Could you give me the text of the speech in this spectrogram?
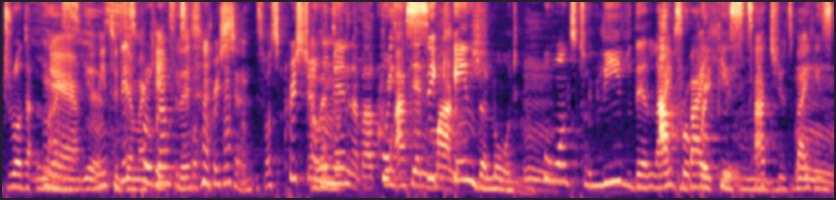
draw that line. Yeah, yes. we need to This program demarcate is this. for Christians. It's for Christian women talking about who are seeking marriage. the Lord, who mm. want to live their lives by His mm. statutes, by mm. His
